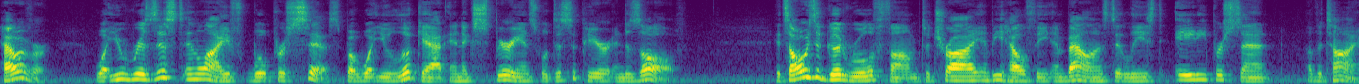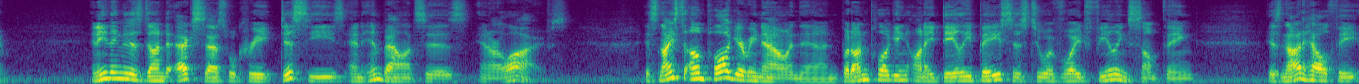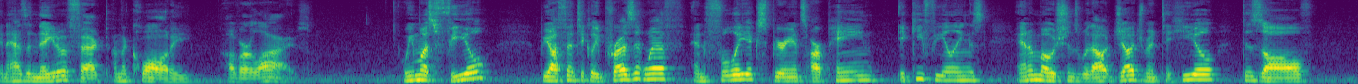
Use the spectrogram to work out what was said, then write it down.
However, what you resist in life will persist, but what you look at and experience will disappear and dissolve. It's always a good rule of thumb to try and be healthy and balanced at least 80% of the time. Anything that is done to excess will create disease and imbalances in our lives. It's nice to unplug every now and then, but unplugging on a daily basis to avoid feeling something is not healthy and has a negative effect on the quality of our lives. We must feel, be authentically present with, and fully experience our pain, icky feelings, and emotions without judgment to heal, dissolve,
